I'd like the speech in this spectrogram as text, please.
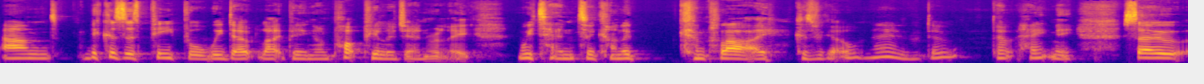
And because as people, we don't like being unpopular generally, we tend to kind of comply because we go, oh no, don't, don't hate me. So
